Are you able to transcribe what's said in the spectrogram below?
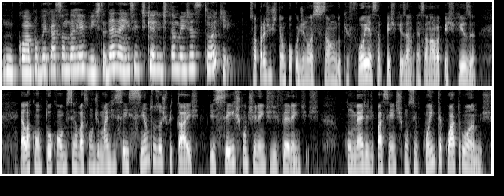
em, com a publicação da revista The Lancet, que a gente também já citou aqui. Só para a gente ter um pouco de noção do que foi essa pesquisa, essa nova pesquisa, ela contou com a observação de mais de 600 hospitais de seis continentes diferentes, com média de pacientes com 54 anos,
